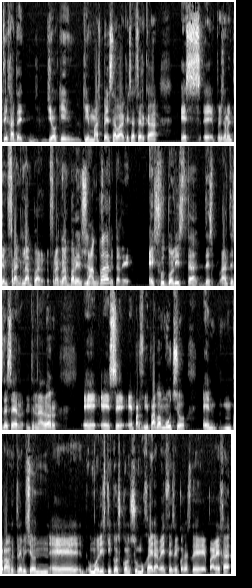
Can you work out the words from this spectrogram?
Fíjate, yo quien, quien más pensaba que se acerca es eh, precisamente en Frank Lampard. Frank Lampard en su ¿Lampard? faceta de exfutbolista antes de ser entrenador. eh, eh, se, eh, participaba mucho en programas de televisión humorísticos con su mujer, a veces en cosas de pareja.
